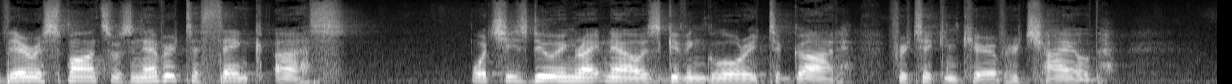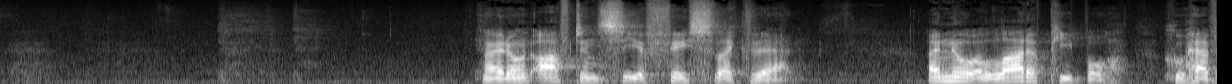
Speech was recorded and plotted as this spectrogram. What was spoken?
their response was never to thank us what she's doing right now is giving glory to God for taking care of her child. And I don't often see a face like that. I know a lot of people who have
